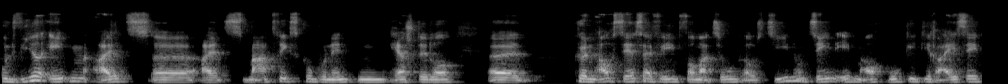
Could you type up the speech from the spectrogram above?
Und wir eben als, äh, als Matrix-Komponentenhersteller äh, können auch sehr, sehr viel Information daraus ziehen und sehen eben auch, wo geht die Reise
